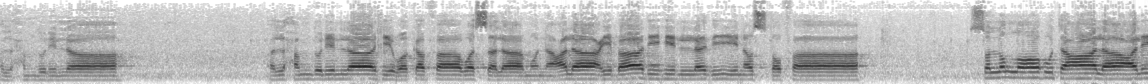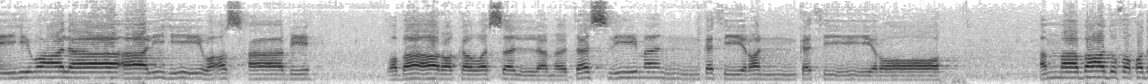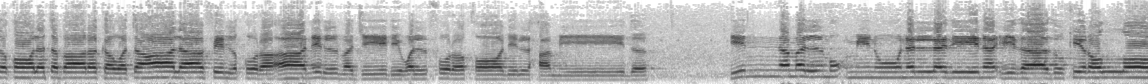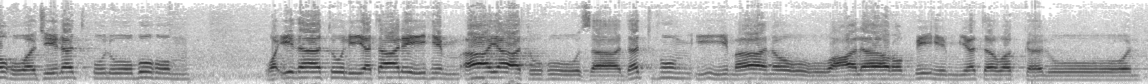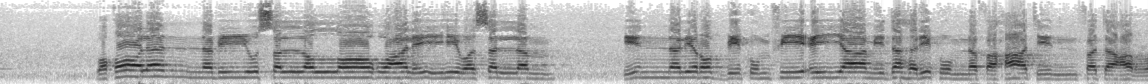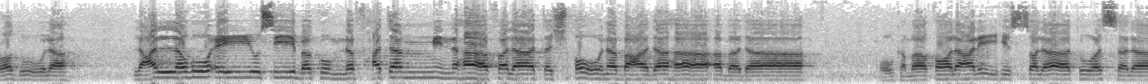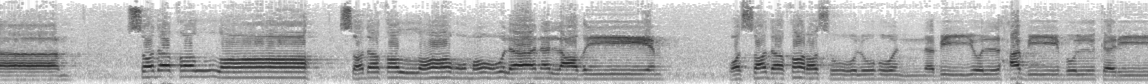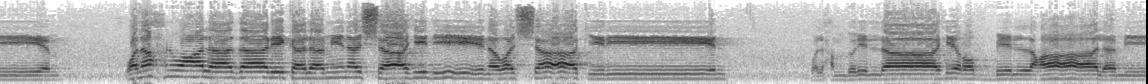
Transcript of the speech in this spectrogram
الحمد لله. الحمد لله وكفى وسلام على عباده الذين اصطفى. صلى الله تعالى عليه وعلى آله وأصحابه وبارك وسلم تسليما كثيرا كثيرا. أما بعد فقد قال تبارك وتعالى في القرآن المجيد والفرقان الحميد. إنما المؤمنون الذين إذا ذكر الله وجلت قلوبهم وإذا تليت عليهم آياته زادتهم إيمانا وعلى ربهم يتوكلون وقال النبي صلى الله عليه وسلم إن لربكم في أيام دهركم نفحات فتعرضوا له لعله أن يصيبكم نفحة منها فلا تشقون بعدها أبدا. أو كما قال عليه الصلاة والسلام صدق الله صدق الله مولانا العظيم وصدق رسوله النبي الحبيب الكريم. ونحن على ذلك لمن الشاهدين والشاكرين والحمد لله رب العالمين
